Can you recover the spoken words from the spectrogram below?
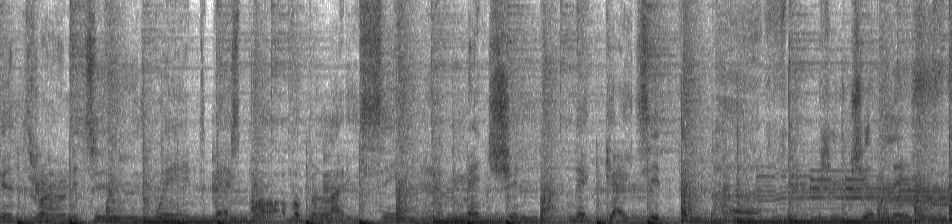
illusion thrown into the wind, best part of a bloody sin. Mentioned but negated the perfect pugilist.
